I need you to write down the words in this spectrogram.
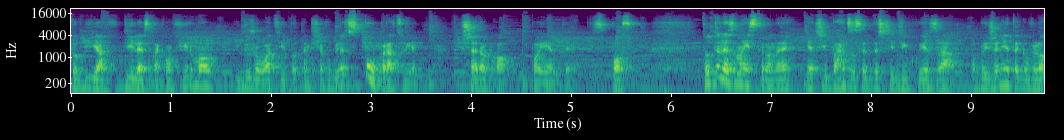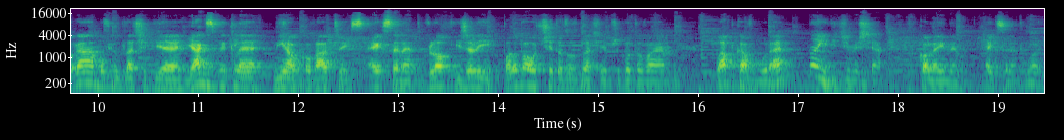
dobija w deale z taką firmą i dużo łatwiej potem się w ogóle współpracuje w szeroko pojęty sposób. To tyle z mojej strony. Ja Ci bardzo serdecznie dziękuję za obejrzenie tego vloga. Mówił dla Ciebie jak zwykle Michał Kowalczyk z Excellent Vlog. Jeżeli podobało Ci się to, co dla Ciebie przygotowałem, łapka w górę. No i widzimy się w kolejnym Excellent Work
